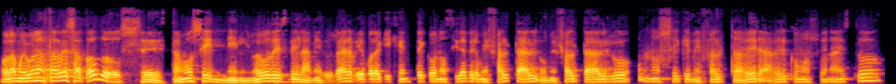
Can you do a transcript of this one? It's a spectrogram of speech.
Hola, muy buenas tardes a todos. Estamos en el nuevo desde la medular. Veo por aquí gente conocida, pero me falta algo, me falta algo. No sé qué me falta. A ver, a ver cómo suena esto.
